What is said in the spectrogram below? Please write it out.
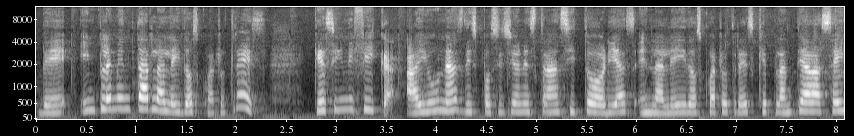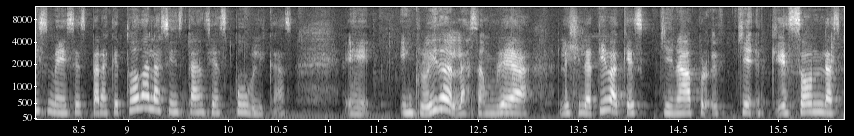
de implementar la ley 243 ¿Qué significa? Hay unas disposiciones transitorias en la ley 243 que planteaba seis meses para que todas las instancias públicas, eh, incluida la Asamblea Legislativa, que, es son las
